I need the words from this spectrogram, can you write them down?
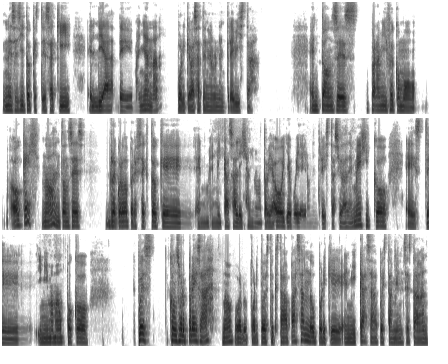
necesito que estés aquí el día de mañana porque vas a tener una entrevista. Entonces, para mí fue como, ok, ¿no? Entonces recuerdo perfecto que en, mi casa le dije a mi mamá todavía, oye, voy a ir a una entrevista a Ciudad de México, este, y mi mamá un poco, pues, con sorpresa, ¿no? Por, por, todo esto que estaba pasando, porque en mi casa, pues, también se estaban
